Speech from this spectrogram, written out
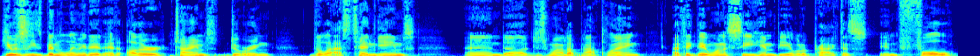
He was, he's been limited at other times during the last ten games, and uh, just wound up not playing. I think they want to see him be able to practice in full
